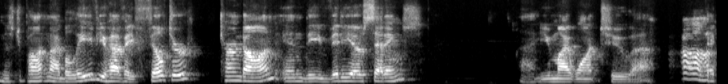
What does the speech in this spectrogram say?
Mr. Ponton, I believe you have a filter turned on in the video settings. Uh, you might want to, uh, Uh, Take-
